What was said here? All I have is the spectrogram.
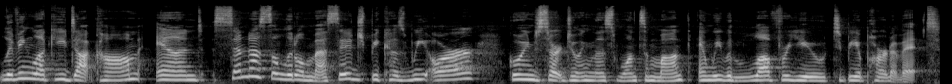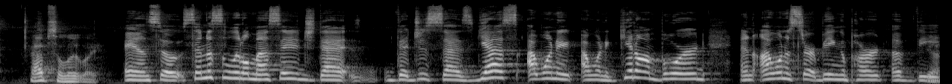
livinglucky.com, and send us a little message because we are going to start doing this once a month and we would love for you to be a part of it. Absolutely. And so send us a little message that that just says, "Yes, I want to I want to get on board and I want to start being a part of the Yeah.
